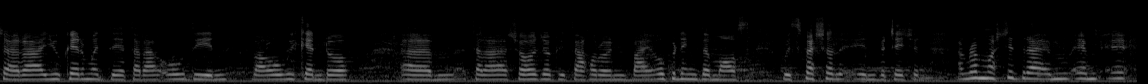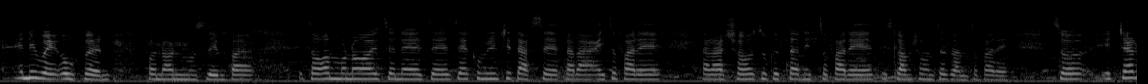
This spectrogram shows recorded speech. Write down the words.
সারা ইউকের মধ্যে তারা ও দিন বা ও উইকেন্ডও um, তারা সহযোগিতা করেন by opening the mosque with special invitation আমরা মসজিদরা এনিওয়ে ওপেন নন মুসলিম বা তখন মনে হয় যে যে যে কমিউনিটিতে আছে, তারা আইতে পারে, তারা সহযোগিতা নিতে পারে, ইসলাম সম্বন্ধে জানতে পারে। সো এটার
